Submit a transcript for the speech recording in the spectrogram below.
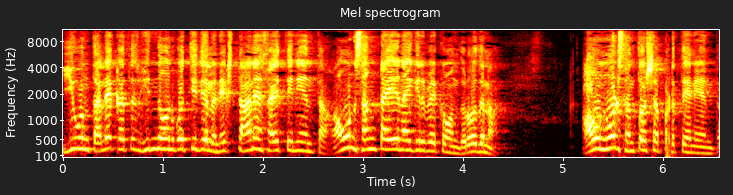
ಇವನ್ ತಲೆ ಕತ್ತ ಹಿಂದೆ ಅವ್ನು ಗೊತ್ತಿದೆಯಲ್ಲ ನೆಕ್ಸ್ಟ್ ನಾನೇ ಸಾಯ್ತೀನಿ ಅಂತ. ಅವನ ಸಂಕಟ ಏನಾಗಿರ್ಬೇಕು ಅವನು ರೋದನ? ಅವನು ನೋಡಿ ಸಂತೋಷ ಪಡ್ತೇನೆ ಅಂತ.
